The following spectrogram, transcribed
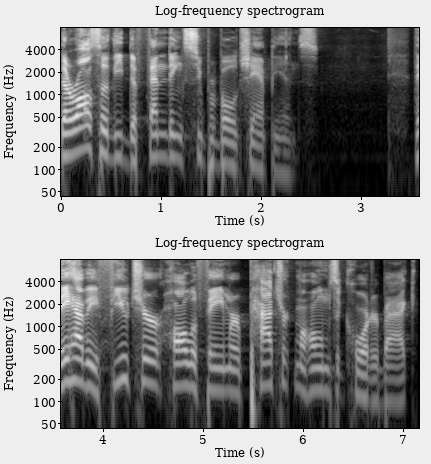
They're also the defending Super Bowl champions. They have a future Hall of Famer, Patrick Mahomes, at quarterback,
